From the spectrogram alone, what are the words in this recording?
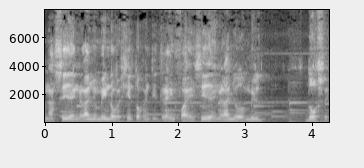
nacida en el año 1923 y fallecida en el año 2012,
